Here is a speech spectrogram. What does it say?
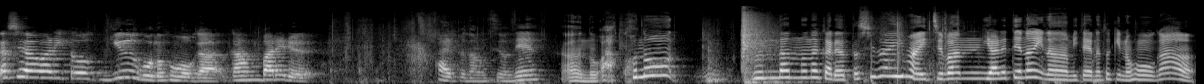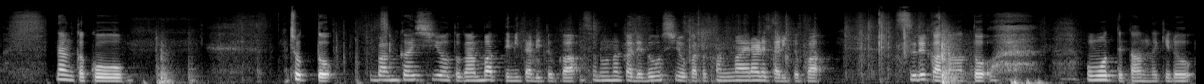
私は割と牛語の方が頑張れるタイプなんですよね。あのあこの軍団の中で私が今一番やれてないな、みたいな時の方が、なんかこう、ちょっと挽回しようと頑張ってみたりとか、その中でどうしようかと考えられたりとか、するかなと思ってたんだけど、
